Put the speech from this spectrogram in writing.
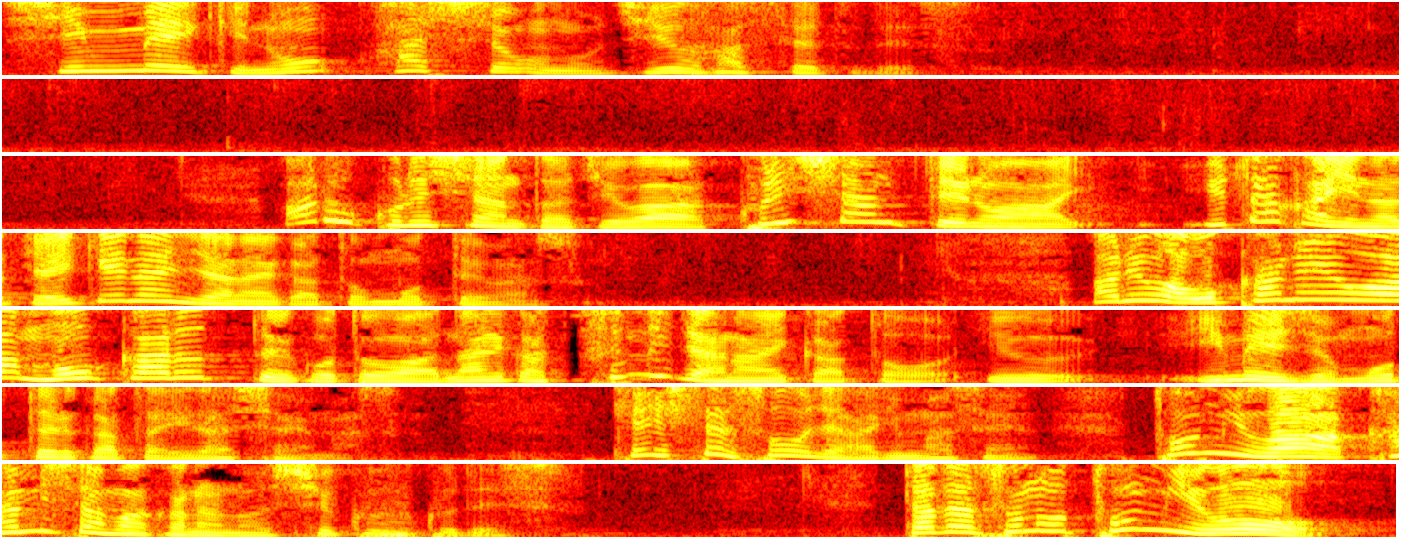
新明記の8章の18節です。あるクリスチャンたちは、クリスチャンっていうのは豊かになっちゃいけないんじゃないかと思っています。あるいはお金は儲かるということは何か罪じゃないかというイメージを持っている方いらっしゃいます。決してそうじゃありません。富は神様からの祝福です。ただその富を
